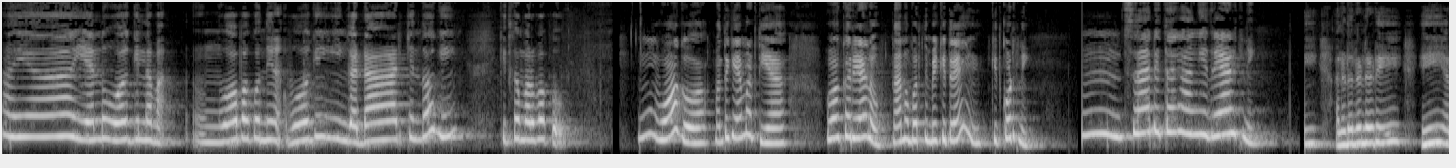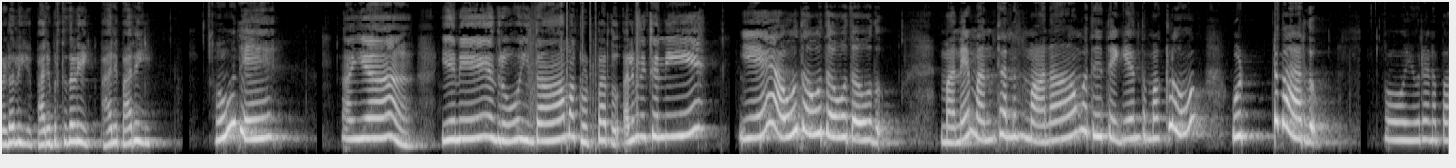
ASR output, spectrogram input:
ಅಯ್ಯ ಎಲ್ಲೂ ಹೋಗಿಲ್ಲಮ್ಮ ಹೋಗ್ಬೇಕು ಒಂದಿನ ಹೋಗಿ ಹಿಂಗೆ ಅಡ್ಡಾಡ್ಕೊಂಡು ಹೋಗಿ ಕಿತ್ಕೊಂಬರ್ಬೇಕು ಹ್ಞೂ ಹೋಗು ಮತ್ತೆ ಏನು ಮಾಡ್ತೀಯ? ಹೋಗರಿ ಹೇಳು ನಾನು ಬರ್ತೀನಿ ಬೇಕಿದ್ರೆ ಕಿತ್ಕೊಡ್ತೀನಿ. ಹ್ಮ್ ಸರಿ ತಗ ಹಂಗಿದ್ರೆ ಹೇಳ್ತೀನಿ. ಏ ಅಲ್ಲಡಲಡಿ ಏ ಎರಡಲಿ ಪಾರಿ ಬರ್ತದಳಿ ಪಾರಿ ಪಾರಿ. ಹೌದೇ? ಅಯ್ಯ, ಏನೇ ಅಂದ್ರು ಇಂಥ ಮಕ್ಳು ಹುಟ್ಬಾರ್ದು. ಅಲ್ಲಿ ಚೆನ್ನಿ ಏ, ಹೌದು ಹೌದು ಹೌದು ಹೌದು. ಮನೆ ಮಂತನದ ಮಾನಾಮತಿ ತೆಗೆಯಂತ ಮಕ್ಕಳು ಹುಟ್ಟಬಾರ್ದು ಓ ಇವ್ರೇನಪ್ಪ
